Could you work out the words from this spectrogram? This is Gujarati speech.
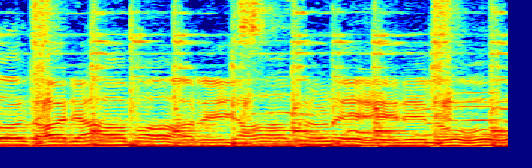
પધાર્યા મારે આંગણે રે લો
